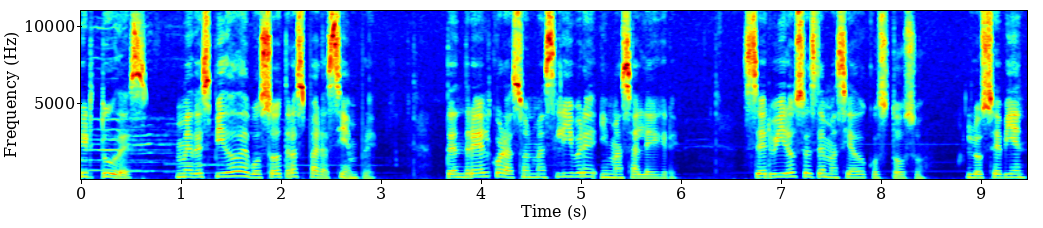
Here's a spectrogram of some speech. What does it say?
Virtudes, me despido de vosotras para siempre. Tendré el corazón más libre y más alegre. Serviros es demasiado costoso, lo sé bien.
